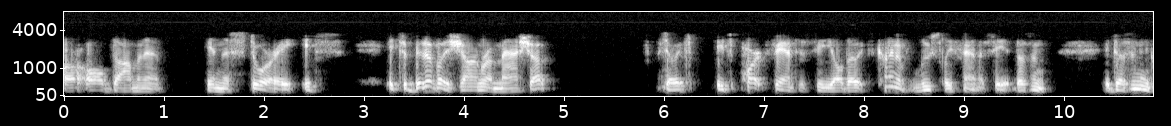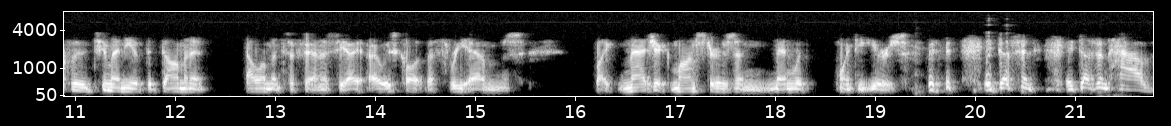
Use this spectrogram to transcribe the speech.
are all dominant in the story. It's, it's a bit of a genre mashup. So it's, it's part fantasy, although it's kind of loosely fantasy. It doesn't, it doesn't include too many of the dominant elements of fantasy. I, I always call it the three M's, like magic, monsters, and men with pointy ears. it doesn't, it doesn't have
